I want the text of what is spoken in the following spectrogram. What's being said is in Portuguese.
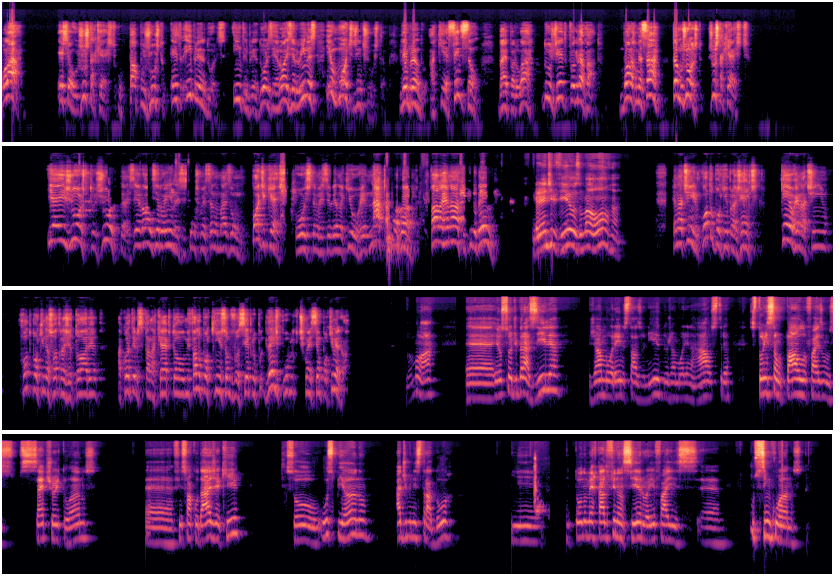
Olá! Este é o JustaCast, o papo justo entre empreendedores, intraempreendedores, heróis, heroínas e um monte de gente justa. Lembrando, aqui é sem edição, vai para o ar do jeito que foi gravado. Bora começar? Tamo justo? JustaCast! E aí, justos, justas, heróis e heroínas, estamos começando mais um podcast. Hoje estamos recebendo aqui o Renato Pavan. Fala, Renato, tudo bem? Grande Views, uma honra. Renatinho, conta um pouquinho pra gente. Quem é o Renatinho? Conta um pouquinho da sua trajetória. Há quanto tempo você está na Capital? Me fala um pouquinho sobre você para o grande público te conhecer um pouquinho melhor. Vamos lá. É, eu sou de Brasília, já morei nos Estados Unidos, já morei na Áustria, estou em São Paulo faz uns 7, 8 anos. É, fiz faculdade aqui, sou uspiano, administrador e estou no mercado financeiro aí faz é, uns 5 anos.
